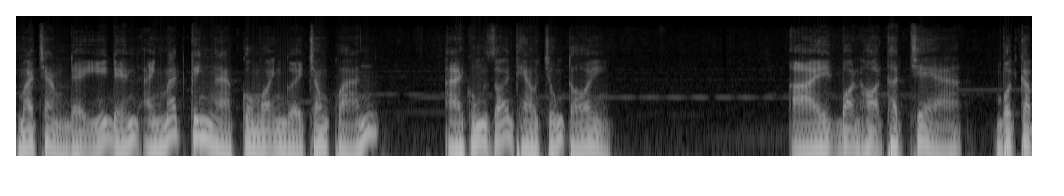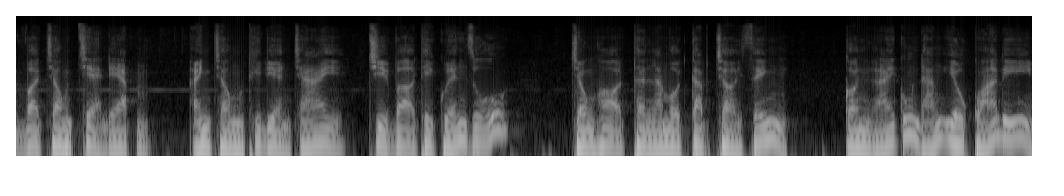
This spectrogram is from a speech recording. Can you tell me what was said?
mà chẳng để ý đến ánh mắt kinh ngạc của mọi người trong quán. Ai cũng dõi theo chúng tôi. Ai, bọn họ thật trẻ, một cặp vợ chồng trẻ đẹp, anh chồng thì điển trai, chị vợ thì quyến rũ. Chồng họ thật là một cặp trời sinh, con gái cũng đáng yêu quá đi.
